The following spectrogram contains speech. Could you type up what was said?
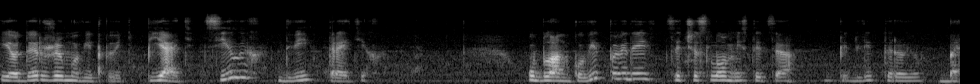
і одержуємо відповідь 5 цілих 2 третіх. У бланку відповідей це число міститься під літерою Б.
